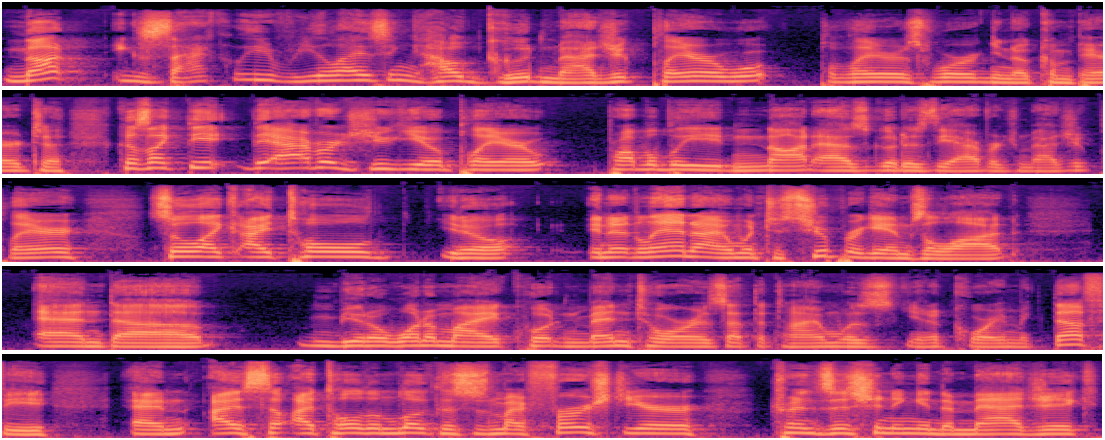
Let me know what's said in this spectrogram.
Not exactly realizing how good Magic player w- players were, you know, compared to cuz like the the average Yu-Gi-Oh player probably not as good as the average Magic player. So like I told, you know, in Atlanta I went to Super Games a lot and uh you know, one of my quote mentors at the time was, you know, Corey McDuffie. And I, so I told him, look, this is my first year transitioning into magic.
